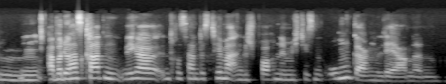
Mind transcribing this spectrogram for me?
Mhm. Aber du hast gerade ein mega interessantes Thema angesprochen, nämlich diesen Umgang lernen.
